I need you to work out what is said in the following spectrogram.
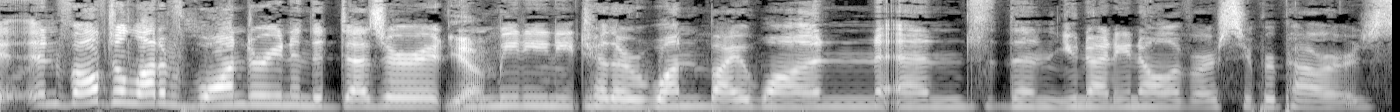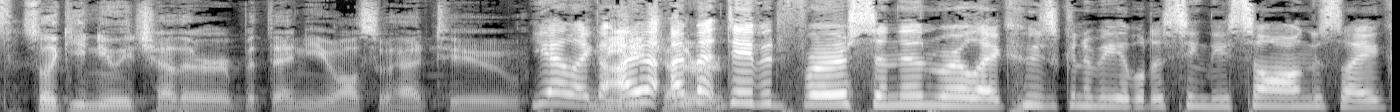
It involved a lot of wandering in the desert, Yeah. and meeting each other one by one, and then uniting all of our superpowers. so like you knew each other, but then you also had to Yeah, like I, I met. David first, and then we're like, who's going to be able to sing these songs? Like,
